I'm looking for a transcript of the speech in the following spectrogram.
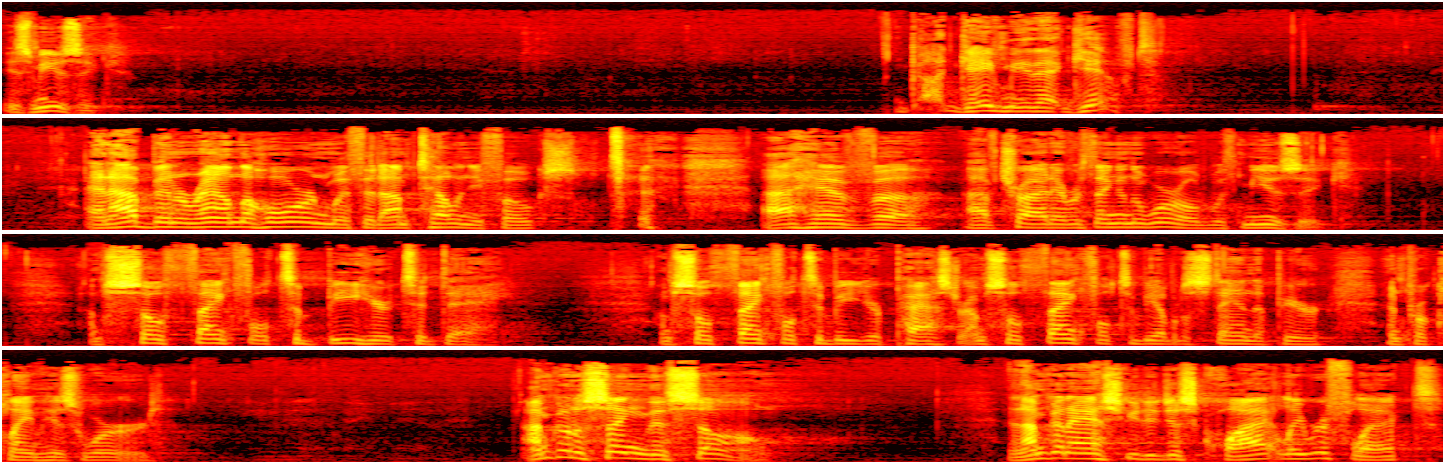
is music. God gave me that gift. And I've been around the horn with it. I'm telling you, folks. I have uh, I've tried everything in the world with music. I'm so thankful to be here today. I'm so thankful to be your pastor. I'm so thankful to be able to stand up here and proclaim his word. I'm going to sing this song. And I'm going to ask you to just quietly reflect,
